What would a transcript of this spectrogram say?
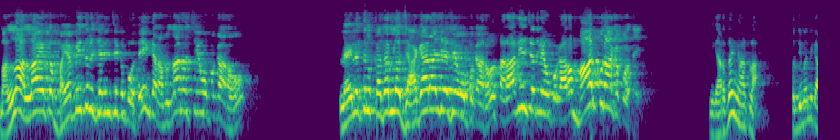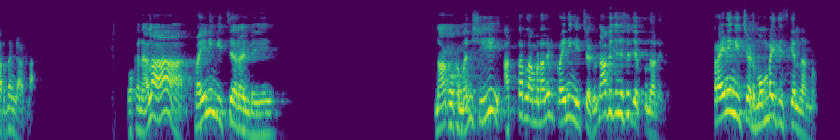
మళ్ళీ అల్లా యొక్క భయభీతులు జనించకపోతే ఇంకా రంజాన్ వచ్చే ఉపకారం లైలతుల్ కదర్లో జాగారాలు చేసే ఉపకారం తరావీలు చదివే ఉపకారం మార్పు రాకపోతే. నీకు అర్థం కావట్లా? కొద్దిమందికి అర్థం కావట్లా? ఒక నెల ట్రైనింగ్ ఇచ్చారండి. నాకు ఒక మనిషి అత్తర్లు అమ్మడానికి ట్రైనింగ్ ఇచ్చాడు. నా బిజినెస్ చెప్తున్నాను నేను. ట్రైనింగ్ ఇచ్చాడు ముంబై తీసుకెళ్ళి నన్ను.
